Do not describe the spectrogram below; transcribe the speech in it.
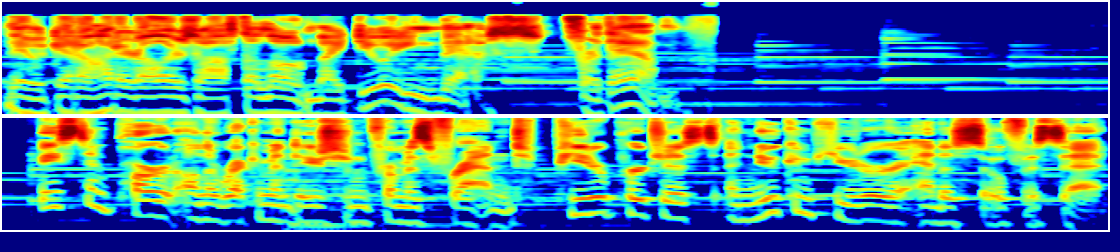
They would get $100 off the loan by doing this for them. Based in part on the recommendation from his friend, Peter purchased a new computer and a sofa set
